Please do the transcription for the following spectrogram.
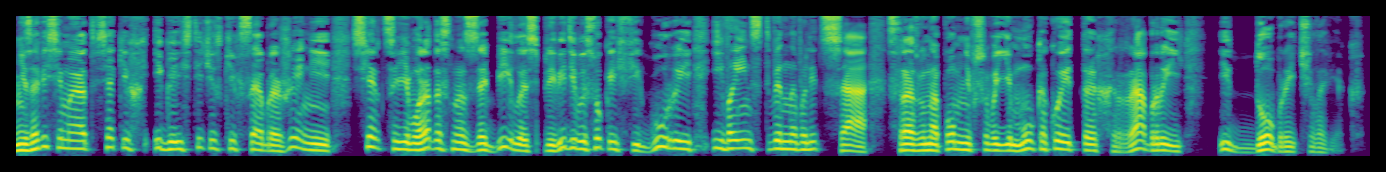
Независимо от всяких эгоистических соображений, сердце его радостно забилось при виде высокой фигуры и воинственного лица, сразу напомнившего ему какой-то храбрый и добрый человек.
